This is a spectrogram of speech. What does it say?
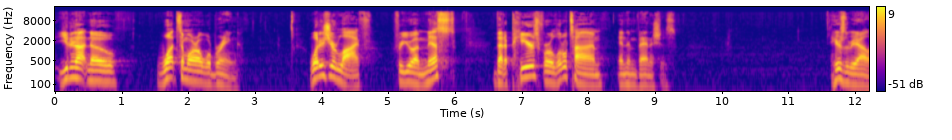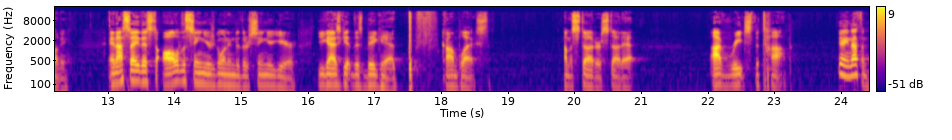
you do not know what tomorrow will bring. What is your life? For you are a mist that appears for a little time and then vanishes. Here's the reality. And I say this to all of the seniors going into their senior year. You guys get this big head complex. I'm a stud or a studette. I've reached the top. You ain't nothing.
